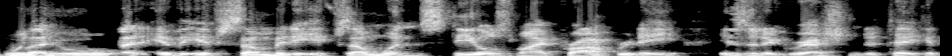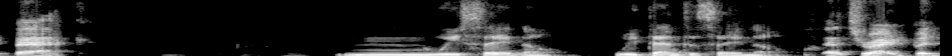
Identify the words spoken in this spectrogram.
Would but, you? But if if somebody if someone steals my property, is it aggression to take it back? Mm, we say no. We tend to say no. That's right. But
